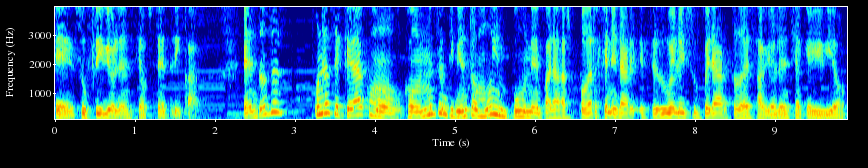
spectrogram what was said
eh, sufrí violencia obstétrica. Entonces, una se queda como con un sentimiento muy impune para poder generar ese duelo y superar toda esa violencia que vivió.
